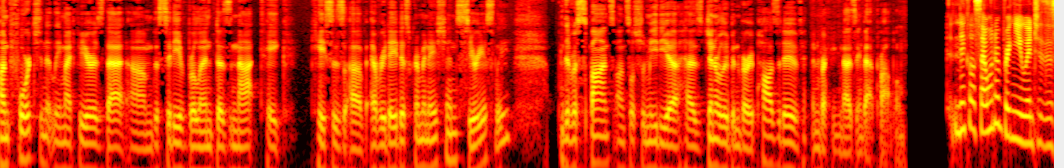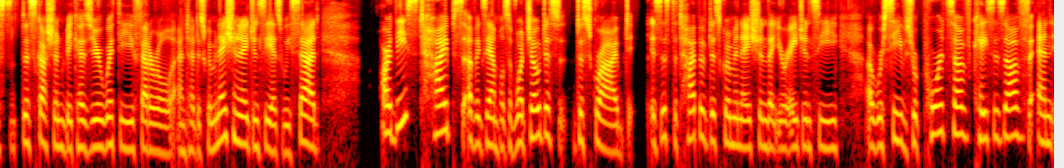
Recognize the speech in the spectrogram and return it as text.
unfortunately, my fear is that um, the city of Berlin does not take cases of everyday discrimination seriously. The response on social media has generally been very positive in recognizing that problem. Nicholas, I want to bring you into this discussion because you're with the Federal Anti Discrimination Agency, as we said. Are these types of examples of what Joe des- described? Is this the type of discrimination that your agency uh, receives reports of, cases of? And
